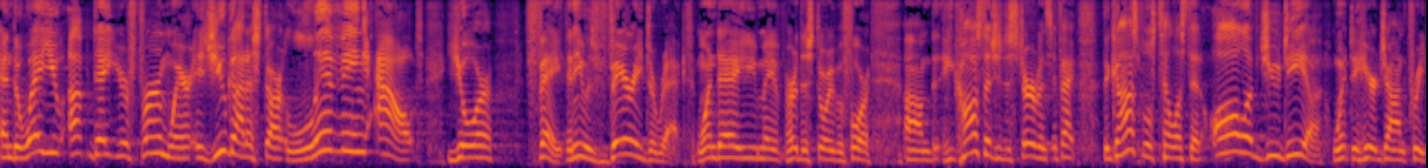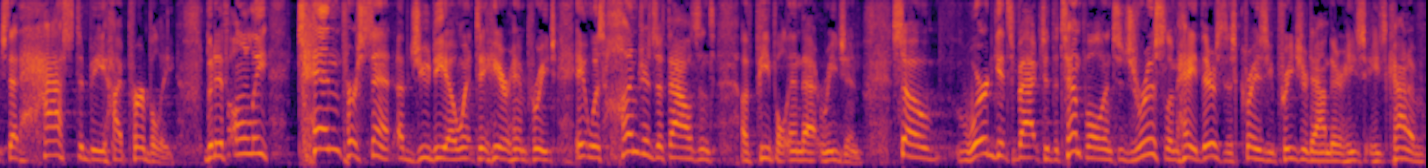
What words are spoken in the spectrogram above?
And the way you update your firmware is you got to start living out your faith. And he was very direct. One day, you may have heard this story before, um, he caused such a disturbance. In fact, the Gospels tell us that all of Judea went to hear John preach. That has to be hyperbole. But if only 10% of Judea went to hear him preach, it was hundreds of thousands of people in that region. So word gets back to the temple and to Jerusalem hey, there's this crazy preacher down there. He's, he's kind of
